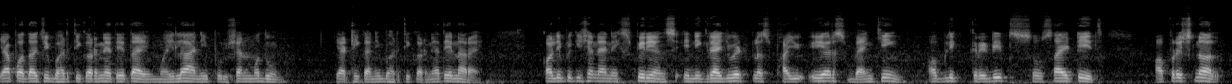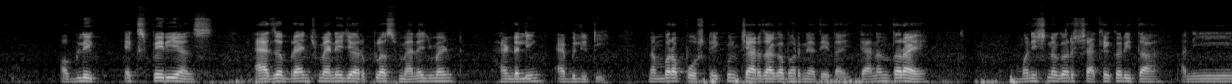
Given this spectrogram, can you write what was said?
या पदाची भरती करण्यात येत आहे. महिला आणि पुरुषांमधून या ठिकाणी भरती करण्यात येणार आहे. Qualification and experience any graduate plus five years banking oblique credit societies operational oblique experience as a branch manager plus management handling ability number of post एकूण चार जागा भरण्यात येत आहे. त्यानंतर आहे मनीषनगर शाखेकरिता आणि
